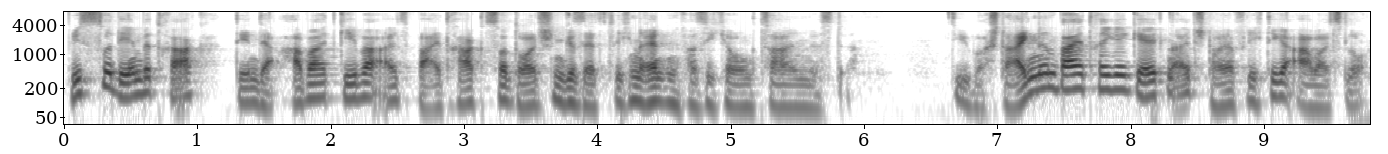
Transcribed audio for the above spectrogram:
bis zu dem Betrag, den der Arbeitgeber als Beitrag zur deutschen gesetzlichen Rentenversicherung zahlen müsste. Die übersteigenden Beiträge gelten als steuerpflichtiger Arbeitslohn.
